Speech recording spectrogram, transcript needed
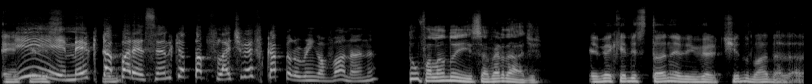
Tem E aqueles- meio que tá tem- parecendo que o Top Flight vai ficar pelo Ring of Honor, né? Estão falando isso, é verdade. Teve aquele stunner invertido lá da, da,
